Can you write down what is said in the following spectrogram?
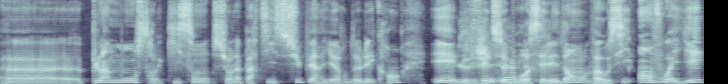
euh, plein de monstres qui sont sur la partie supérieure de l'écran et le fait de se brosser les dents va aussi envoyer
